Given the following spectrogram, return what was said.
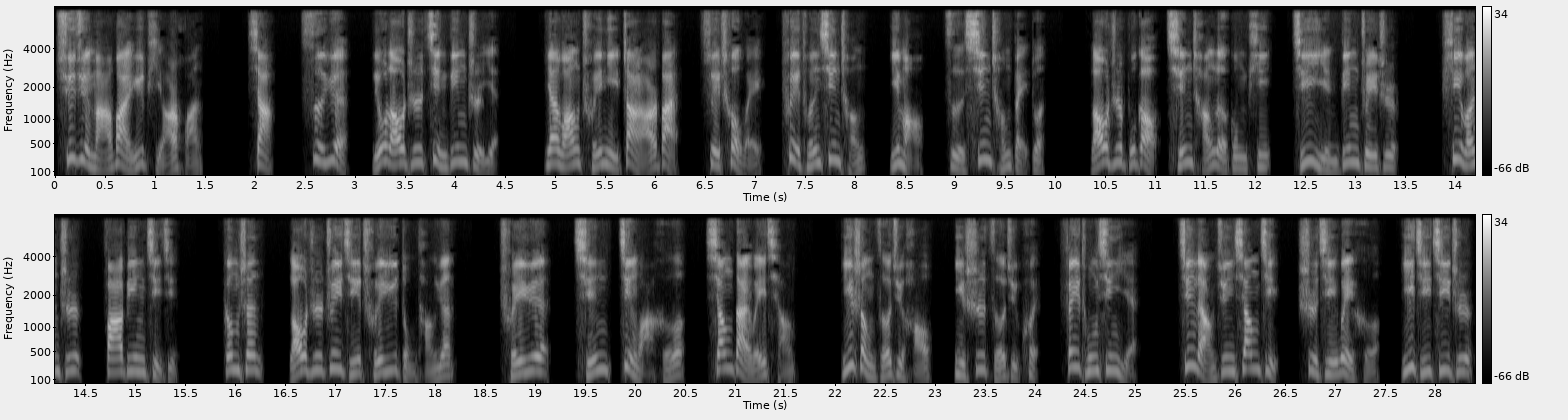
驱骏马万余匹而还。下四月，刘牢之进兵至夜，燕王垂逆战而败，遂撤围，退屯新城。乙卯，自新城北遁。劳之不告秦长乐公丕，即引兵追之。丕闻之，发兵既进。庚申，劳之追击垂于董唐渊。垂曰：“秦晋瓦合，相待为强。一胜则俱豪，一失则俱溃，非同心也。今两军相继，事计未和，宜急击之。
